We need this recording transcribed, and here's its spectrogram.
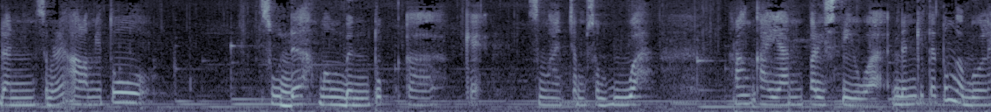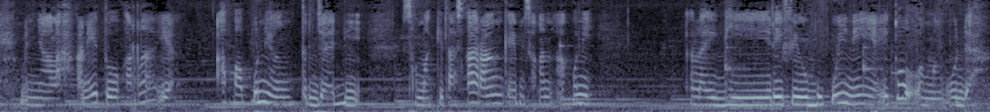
Dan sebenarnya alam itu sudah membentuk uh, kayak semacam sebuah rangkaian peristiwa dan kita tuh nggak boleh menyalahkan itu karena ya apa pun yang terjadi sama kita sekarang kayak misalkan aku nih lagi review buku ini ya itu emang udah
